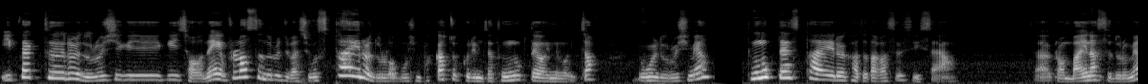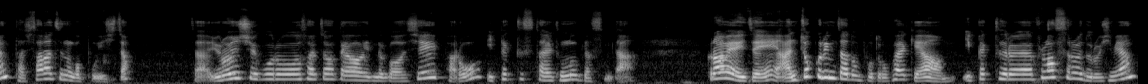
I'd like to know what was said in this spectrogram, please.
이펙트를 누르시기 전에 플러스 누르지 마시고 스타일을 눌러보시면 바깥쪽 그림자 등록되어 있는 거 있죠? 이걸 누르시면 등록된 스타일을 가져다가 쓸 수 있어요. 자, 그럼 마이너스 누르면 다시 사라지는 거 보이시죠? 자, 이런 식으로 설정되어 있는 것이 바로 이펙트 스타일 등록이었습니다. 그러면 이제 안쪽 그림자도 보도록 할게요. 이펙트를 플러스를 누르시면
